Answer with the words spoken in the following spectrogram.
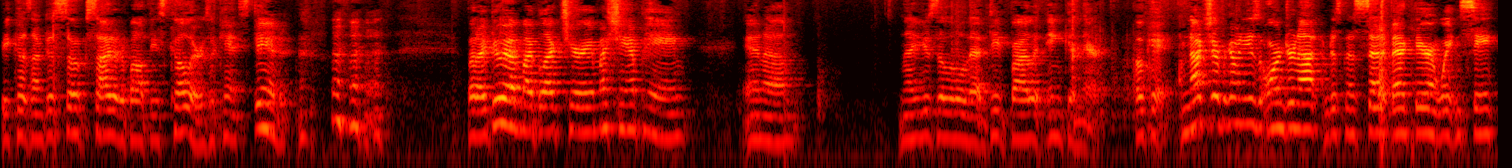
because I'm just so excited about these colors. I can't stand it. but I do have my black cherry and my champagne, and, um, and I use a little of that deep violet ink in there. Okay, I'm not sure if I'm going to use orange or not. I'm just going to set it back there and wait and see.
